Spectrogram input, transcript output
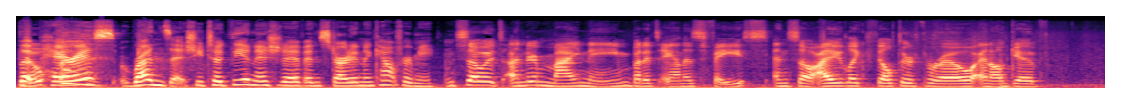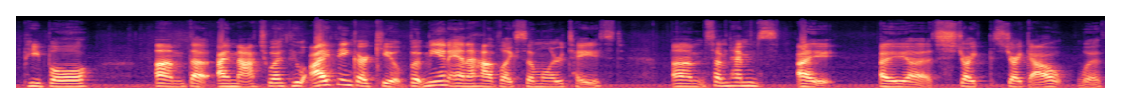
but Nope. Paris runs it. She took the initiative and started an account for me. So it's under my name, but it's Anna's face, and so I like filter through, and I'll give people um, that I match with who I think are cute. But me and Anna have like similar taste. Um, sometimes I I uh, strike strike out with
